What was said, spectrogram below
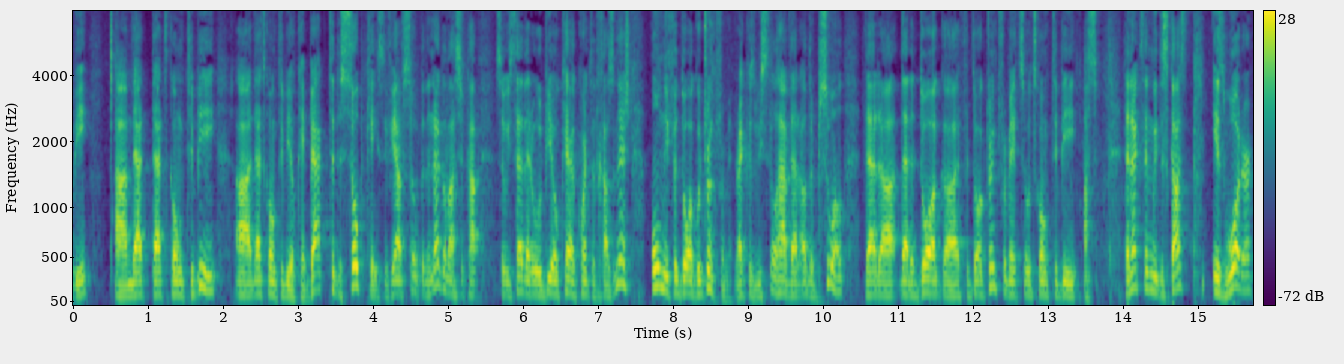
be um, that that's going to be uh, that's going to be okay. Back to the soap case. If you have soap in the Negelwasser cup, so we said that it would be okay according to the Chazon Ish, only if a dog would drink from it, right? Because we still have that other psul that uh, that a dog, uh, if a dog drink from it, so it's going to be us. The next thing we discussed is water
